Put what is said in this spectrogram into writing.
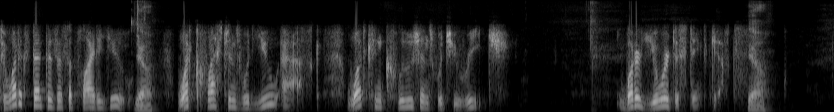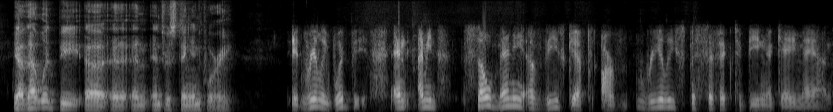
to what extent does this apply to you? Yeah. What questions would you ask? What conclusions would you reach? What are your distinct gifts? Yeah. Yeah, that would be uh, an interesting inquiry. It really would be. And I mean, so many of these gifts are really specific to being a gay man,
